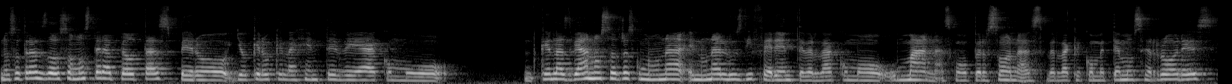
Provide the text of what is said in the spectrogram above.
nosotras dos somos terapeutas, pero yo quiero que la gente vea como que las vea a nosotros como una en una luz diferente, ¿verdad? Como humanas, como personas, ¿verdad? Que cometemos errores.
